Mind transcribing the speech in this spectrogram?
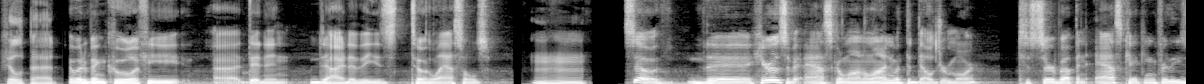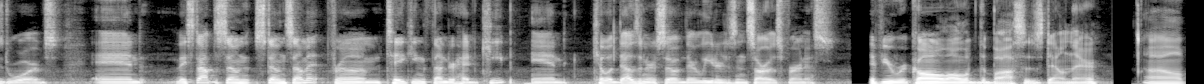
Feels bad. it would have been cool if he uh, didn't die to these total assholes. Mm-hmm. So, the heroes of Ascalon align with the Deldrimor to serve up an ass kicking for these dwarves, and they stop the Stone, Stone Summit from taking Thunderhead Keep and kill a dozen or so of their leaders in Sorrow's Furnace. If you recall all of the bosses down there, Oh,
